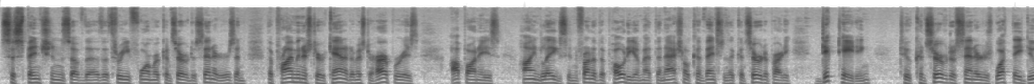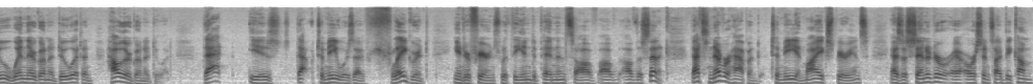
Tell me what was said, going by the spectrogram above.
suspensions of the, the three former Conservative senators, and the Prime Minister of Canada, Mr. Harper, is up on his hind legs in front of the podium at the National Convention of the Conservative Party dictating to Conservative senators what they do, when they're going to do it, and how they're going to do it. That is, that to me was a flagrant interference with the independence of, of, of, the Senate. That's never happened to me in my experience as a senator or, or since I become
